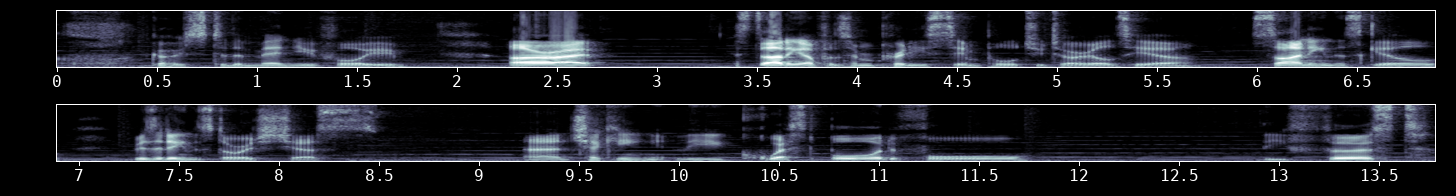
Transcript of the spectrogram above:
goes to the menu for you. Alright, starting off with some pretty simple tutorials here. Signing the skill, visiting the storage chests, and checking the quest board for the first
